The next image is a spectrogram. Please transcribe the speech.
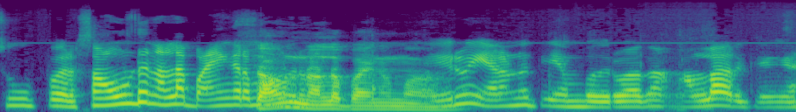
சூப்பர் சவுண்ட் நல்லா பயங்கரமா சவுண்ட் நல்லா பயங்கரமா வெறும் இரநூத்தி எண்பது ரூபா தான். நல்லா இருக்குங்க.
